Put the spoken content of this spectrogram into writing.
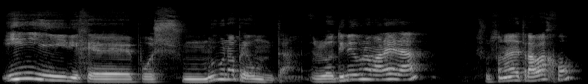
Y dije, pues muy buena pregunta. Lo tiene de una manera, su zona de trabajo,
